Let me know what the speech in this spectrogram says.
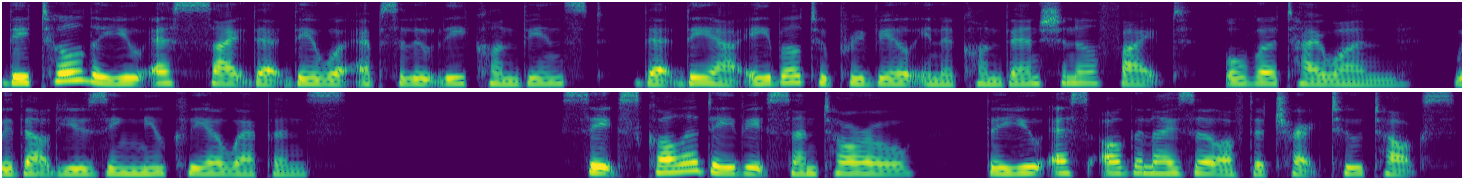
They told the US side that they were absolutely convinced that they are able to prevail in a conventional fight over Taiwan without using nuclear weapons. Said scholar David Santoro, the US organizer of the Track 2 talks,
